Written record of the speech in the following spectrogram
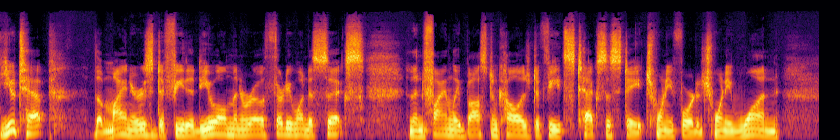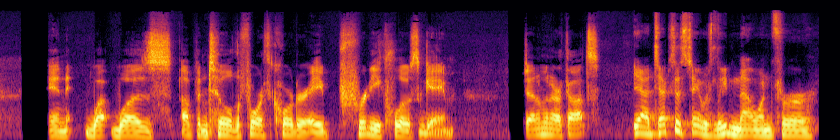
UTEP, the Miners, defeated UL Monroe 31 to 6, and then finally Boston College defeats Texas State 24 to 21 in what was up until the fourth quarter a pretty close game. Gentlemen, our thoughts? Yeah, Texas State was leading that one for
